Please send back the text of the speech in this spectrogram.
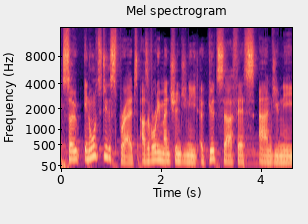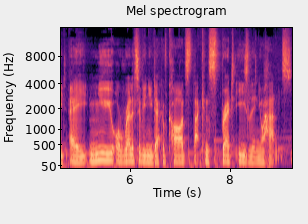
So in order to do the spread, as I've already mentioned, you need a good surface and you need a new or relatively new deck of cards that can spread easily in your hands.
